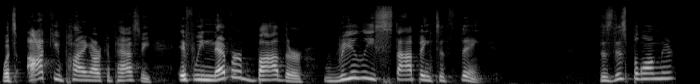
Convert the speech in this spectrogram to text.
what's occupying our capacity, if we never bother really stopping to think, does this belong there?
